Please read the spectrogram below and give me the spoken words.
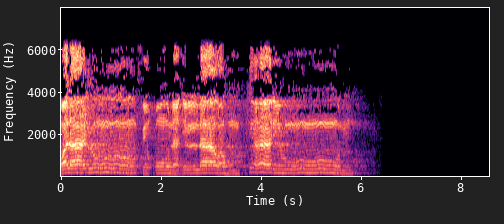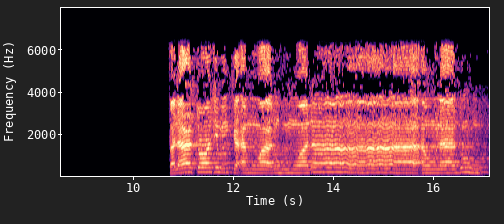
ولا ينفقون إلا وهم كارهون. فلا تعجبك أموالهم ولا أولادهم.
